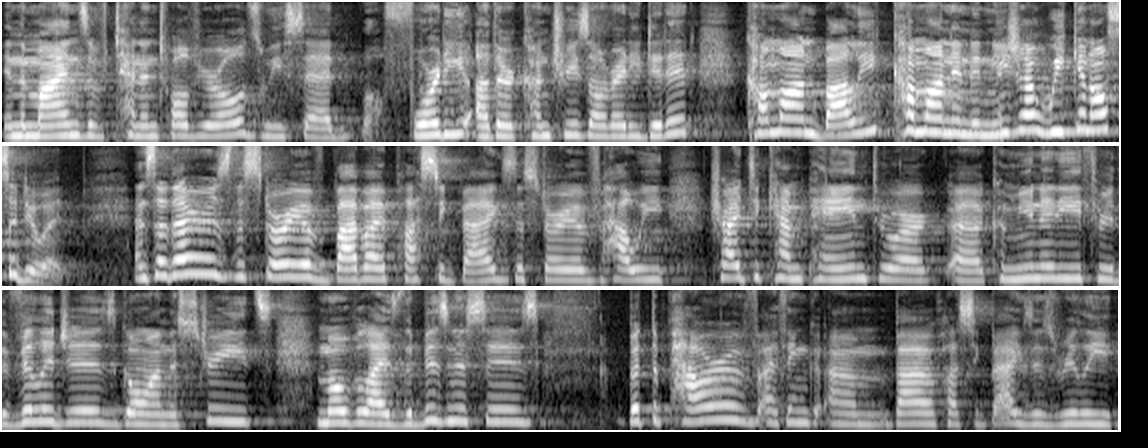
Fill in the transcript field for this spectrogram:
in the minds of 10 and 12 year olds, we said, well, 40 other countries already did it. Come on, Bali, come on, Indonesia, we can also do it. And so there is the story of Bye Bye Plastic Bags, the story of how we tried to campaign through our uh, community, through the villages, go on the streets, mobilize the businesses. But the power of, I think, um, Bye Bye Plastic Bags is really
